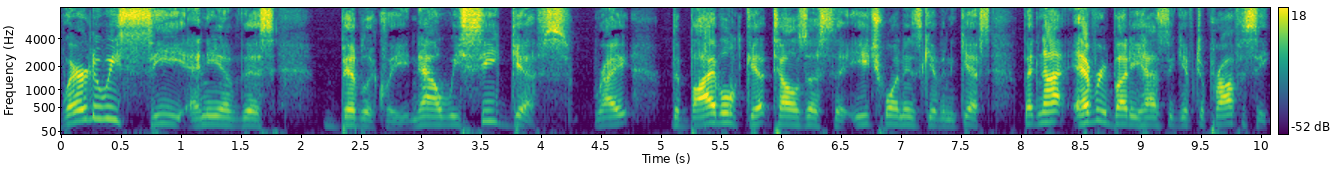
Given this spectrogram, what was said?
Where do we see any of this biblically? Now we see gifts, right? The Bible get, tells us that each one is given gifts, but not everybody has the gift of prophecy.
